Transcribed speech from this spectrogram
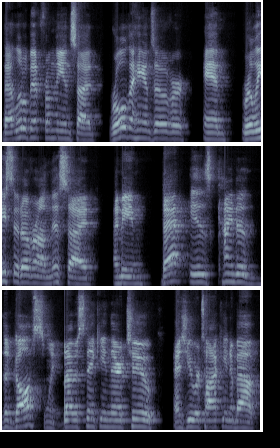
that little bit from the inside, roll the hands over, and release it over on this side. I mean, that is kind of the golf swing. But I was thinking there too, as you were talking about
